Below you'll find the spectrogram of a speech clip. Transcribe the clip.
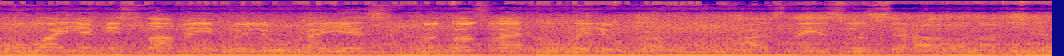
Буває містами і пилюка є, ну то зверху пилюка, а знизу сира вона ще.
